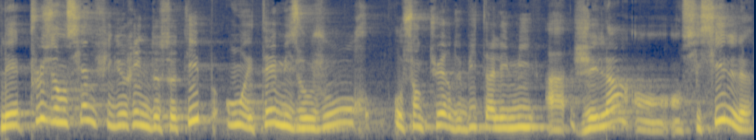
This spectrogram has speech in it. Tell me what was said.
Les plus anciennes figurines de ce type ont été mises au jour au sanctuaire de Bitalémie à Gela, en, Sicile,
